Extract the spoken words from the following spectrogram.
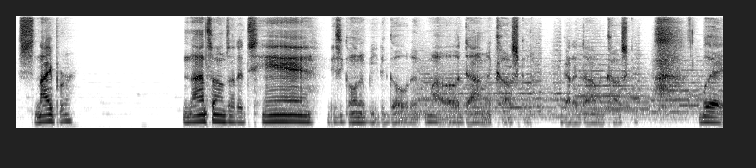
sniper nine times out of ten it's gonna be the golden my uh, diamond Koshka. I got a diamond Koshka, but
